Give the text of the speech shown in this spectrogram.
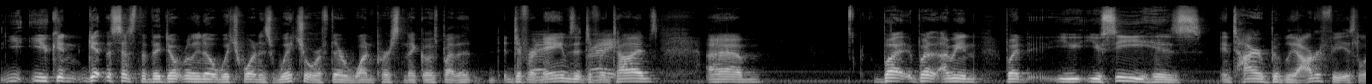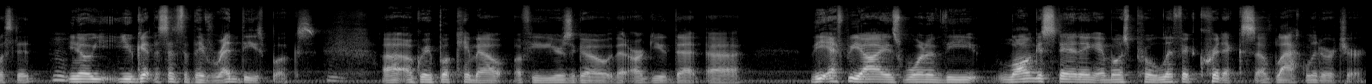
y- you can get the sense that they don't really know which one is which, or if they're one person that goes by the different right. names at different right. times. Um, but but I mean, but you you see his entire bibliography is listed. Hmm. You know, you, you, get the sense that they've read these books. Hmm. Uh, a great book came out a few years ago that argued that uh, the FBI is one of the longest standing and most prolific critics of black literature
